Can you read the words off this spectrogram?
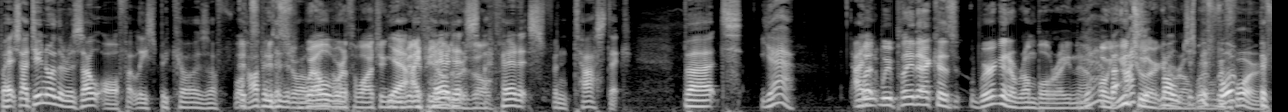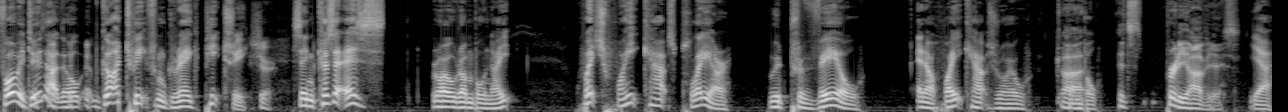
which I do know the result of, at least because of what It's- happened it's in the Royal well Rumble. Well worth watching, Yeah, I've if you know heard the it's, result. I've heard it's fantastic. But, yeah. And but we play that because we're gonna rumble right now. Yeah, oh, but you actually- two are gonna well, just rumble. before, Before. before we do that though, we got a tweet from Greg Petrie Sure. saying because it is Royal Rumble night, which Whitecaps player would prevail in a Whitecaps Royal Uh, Rumble? it's pretty obvious. Yeah,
